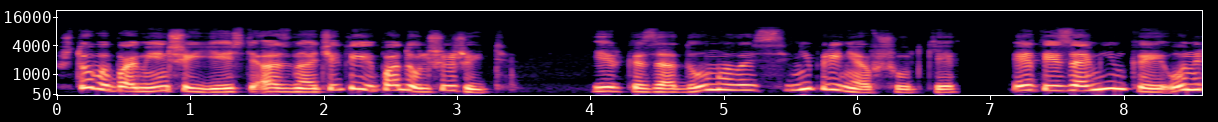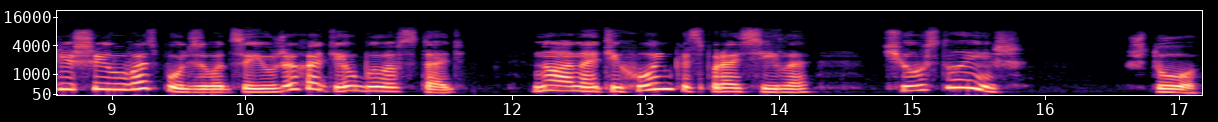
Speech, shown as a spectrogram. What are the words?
Чтобы поменьше есть, а значит и подольше жить. Ирка задумалась, не приняв шутки. Этой заминкой он решил воспользоваться и уже хотел было встать. Но она тихонько спросила, «Чувствуешь?» «Что?»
